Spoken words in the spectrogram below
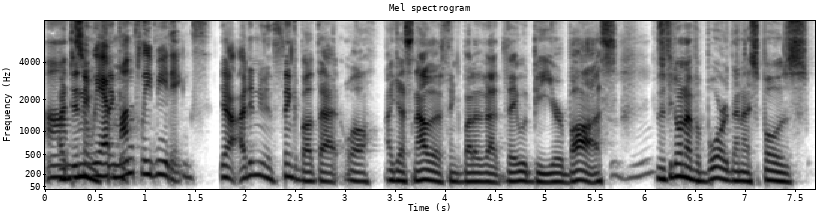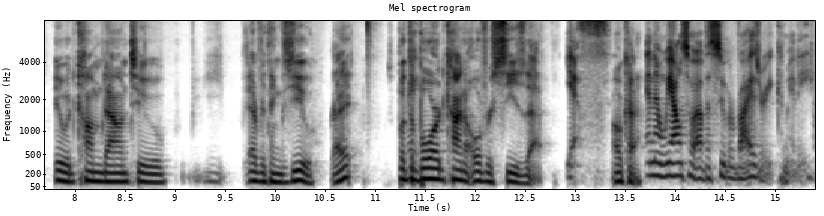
Um, didn't so we have think of- monthly meetings. Yeah. I didn't even think about that. Well, I guess now that I think about it, that they would be your boss. Because if you don't have a board, then I suppose it would come down to everything's you, right? But the board kind of oversees that. Yes, Okay. and then we also have a supervisory committee.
